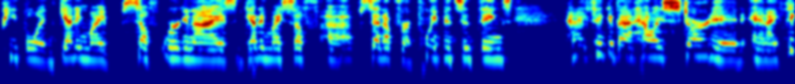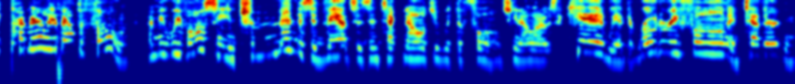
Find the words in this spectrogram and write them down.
people and getting myself organized, getting myself uh, set up for appointments and things. And I think about how I started, and I think primarily about the phone. I mean, we've all seen tremendous advances in technology with the phones. You know, when I was a kid, we had the rotary phone and tethered and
